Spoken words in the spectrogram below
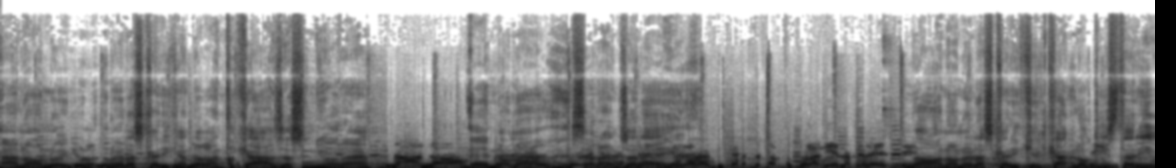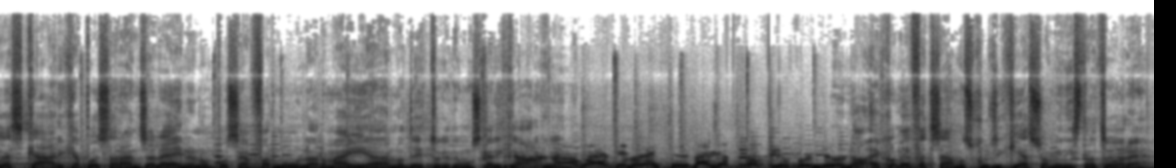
Ah no, noi, noi la scarichiamo Buongiorno. davanti casa, signora, eh? No, no. Eh, no, no, arrangia che la lei. casa. No, no, noi la scarichiamo. Il ca- l'autista arriva e scarica, poi si arrangia lei. Noi non possiamo far nulla. Ormai hanno detto che devono No, scaricare. no, quindi- guardi, ma lei si sbaglia proprio. Buongiorno. No, e come facciamo? Scusi, chi è il suo amministratore?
